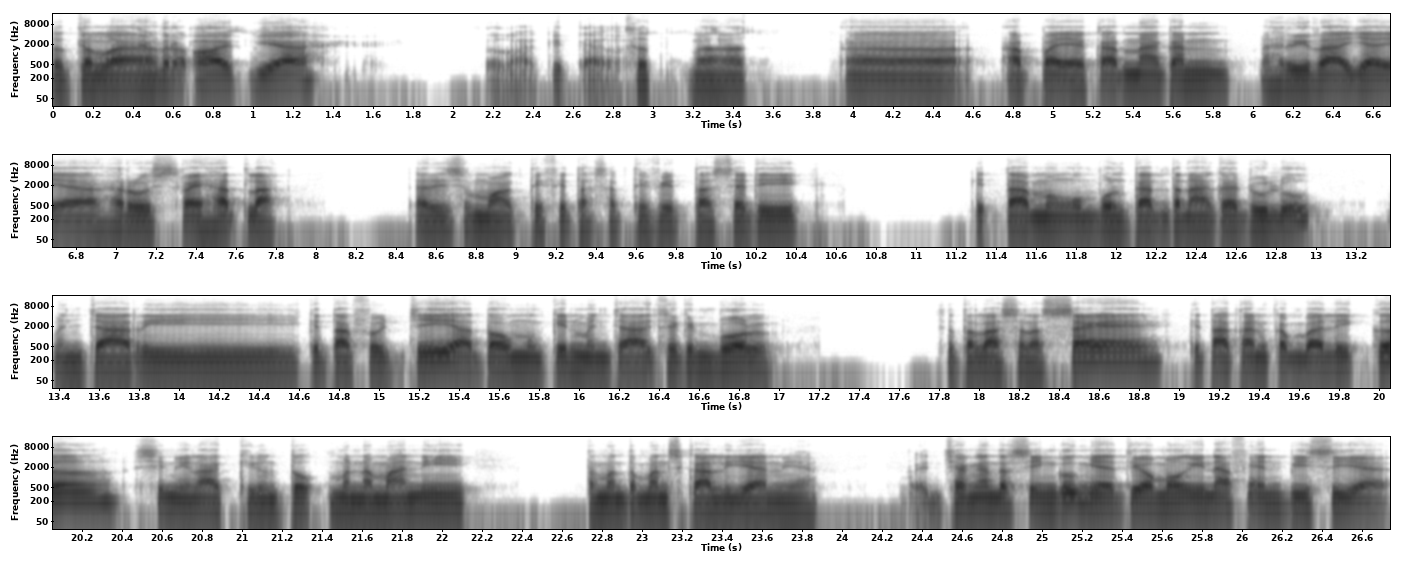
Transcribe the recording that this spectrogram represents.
Setelah berbahagia setelah kita setelah uh, apa ya karena kan hari raya ya harus rehat lah dari semua aktivitas-aktivitas. Jadi kita mengumpulkan tenaga dulu mencari kitab suci atau mungkin mencari second ball. Setelah selesai, kita akan kembali ke sini lagi untuk menemani teman-teman sekalian ya. Jangan tersinggung ya diomongin NPC ya.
